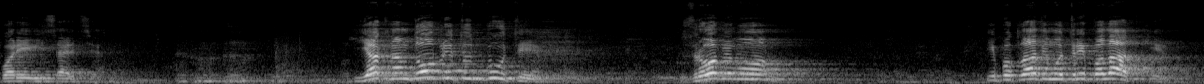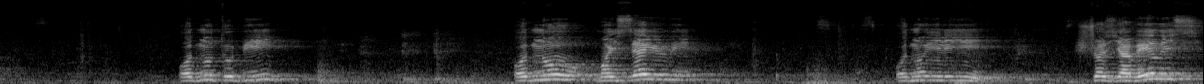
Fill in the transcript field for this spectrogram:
порив від серця. Як нам добре тут бути? Зробимо і покладемо три палатки. Одну тобі, одну Мойсеєві, одну Ілії, що з'явились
